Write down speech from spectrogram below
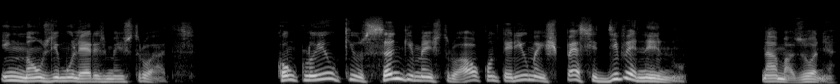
em mãos de mulheres menstruadas. Concluiu que o sangue menstrual conteria uma espécie de veneno. Na Amazônia,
